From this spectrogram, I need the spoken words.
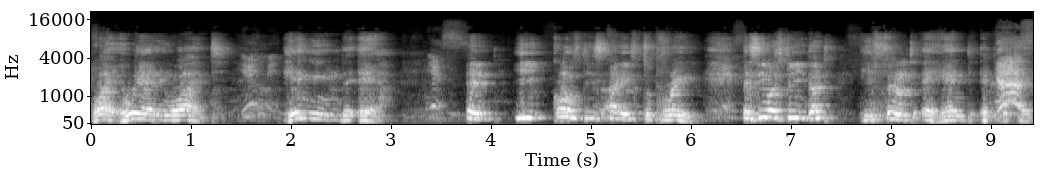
wearing white, hanging in the air. Yes. And he closed his eyes to pray. As he was doing that, he felt a hand at the back.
